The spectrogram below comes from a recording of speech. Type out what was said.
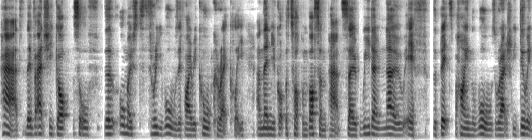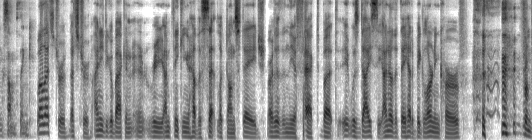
pad, they've actually got sort of the almost three walls, if I recall correctly, and then you've got the top and bottom pad. So we don't know if the bits behind the walls were actually doing something. Well, that's true. That's true. I need to go back and, and re. I'm thinking of how the set looked on stage rather than the effect, but it was dicey. I know that they had a big learning curve. from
